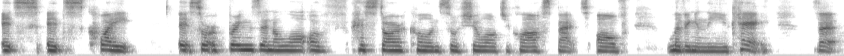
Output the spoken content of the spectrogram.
it's it's quite it sort of brings in a lot of historical and sociological aspects of living in the UK that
